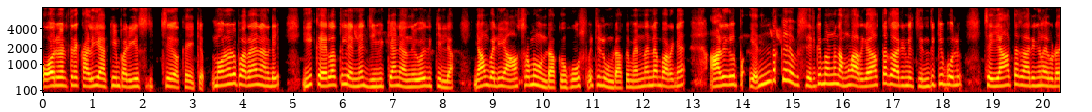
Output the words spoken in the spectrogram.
ഓരോരുത്തരെ കളിയാക്കിയും പരിഹസിച്ച് ഒക്കെ ഇരിക്കും. മോനോട് പറയാനാണെങ്കിൽ ഈ കേരളത്തിൽ എന്നെ ജീവിക്കാൻ അനുവദിക്കില്ല. ഞാൻ വലിയ ആശ്രമം ഉണ്ടാക്കും ഹോസ്പിറ്റൽ ഉണ്ടാക്കും എന്നെല്ലാം പറഞ്ഞ് ആളുകൾ എന്തൊക്കെ ശരിക്കും പറഞ്ഞാൽ നമ്മൾ അറിയാത്ത കാര്യങ്ങൾ ചിന്തിക്കുക പോലും ചെയ്യാത്ത കാര്യങ്ങൾ ഇവിടെ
